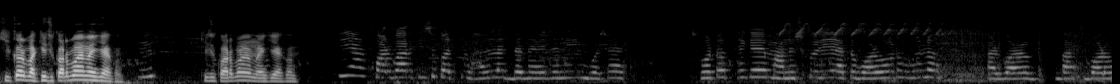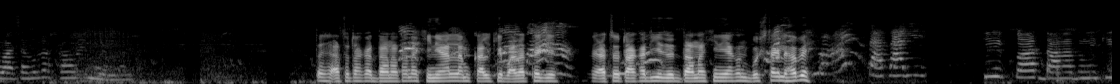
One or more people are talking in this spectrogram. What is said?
কি করবা? কিছু করবা নাকি এখন? কিছু করবা না নাকি এখন? কি আর করব আর কিছু করতে ভালো লাগবে না এই জন্যই বসে আছি। ছোট থেকে মানুষ এত বড় বড় হলো আর বড় বাচ বড় বাচ্চাগুলো সবই মরে গেল। তো এত টাকার দানা টানা কিনে আনলাম কালকে বাজার থেকে। এত টাকা দিয়ে যদি দানা কিনে এখন বসে থাকলে হবে? কি কর দানা দুনি কি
